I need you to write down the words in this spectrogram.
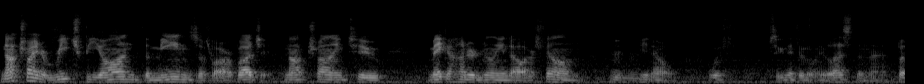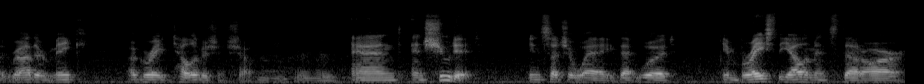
not trying to reach beyond the means of our budget, not trying to make a hundred million dollar film, Mhm. you know, with significantly less than that, but rather make a great television show Mhm. and and shoot it in such a way that would embrace the elements that are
